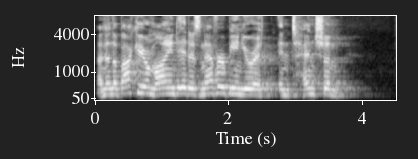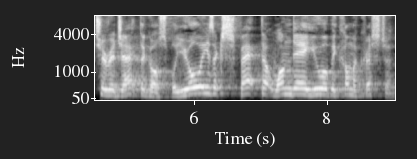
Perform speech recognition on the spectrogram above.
And in the back of your mind, it has never been your intention to reject the gospel. You always expect that one day you will become a Christian.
